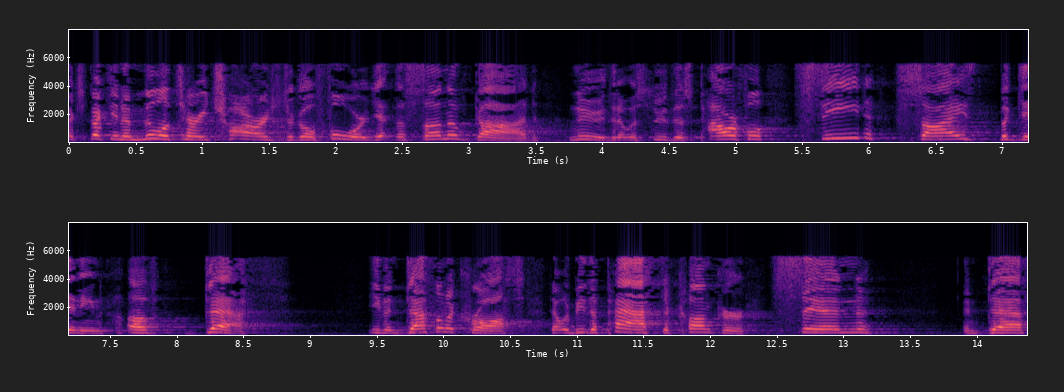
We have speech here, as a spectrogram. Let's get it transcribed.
expecting a military charge to go forward, yet the Son of God knew that it was through this powerful seed sized beginning of death, even death on a cross, that would be the path to conquer sin and death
